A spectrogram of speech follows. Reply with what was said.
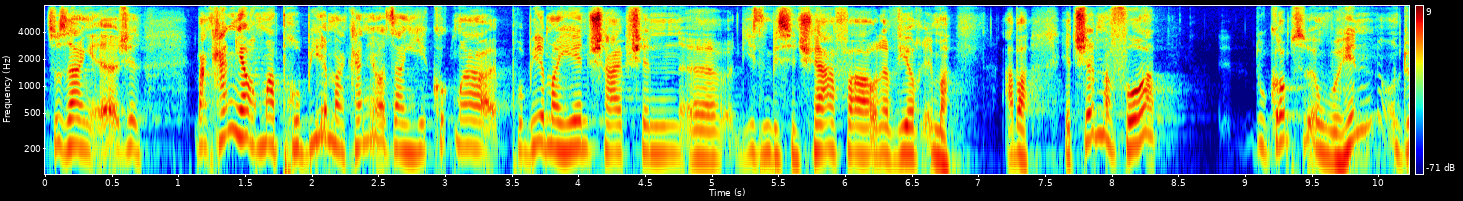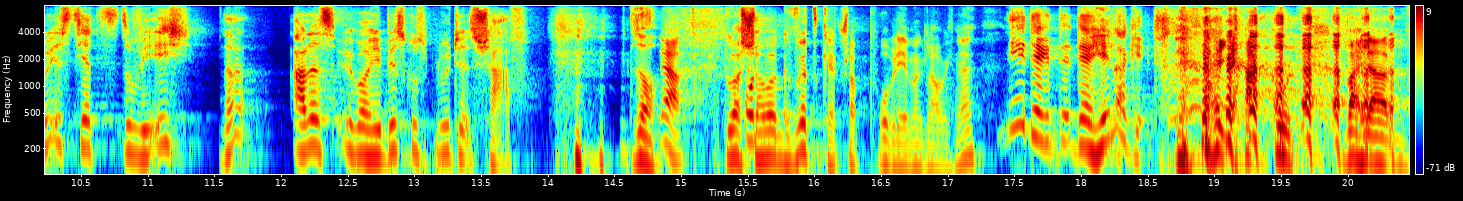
zu sagen, äh, man kann ja auch mal probieren, man kann ja auch sagen, hier guck mal, probier mal hier ein Scheibchen, äh, die ist ein bisschen schärfer oder wie auch immer. Aber jetzt stell mal vor, du kommst irgendwo hin und du isst jetzt so wie ich, ne? Alles über Hibiskusblüte ist scharf. So. Ja, du hast schon mal Gewürzketchup-Probleme, glaube ich, ne? Nee, der, der, der Hehler geht. ja, gut, weil da,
